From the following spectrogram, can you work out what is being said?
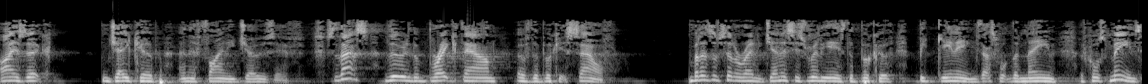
Isaac, Jacob, and then finally Joseph. So that's the, the breakdown of the book itself. But as I've said already, Genesis really is the book of beginnings. That's what the name, of course, means.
